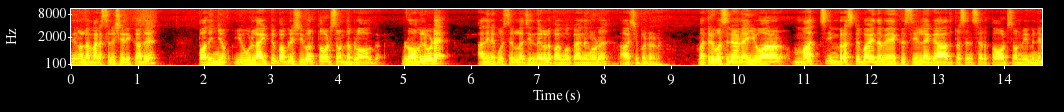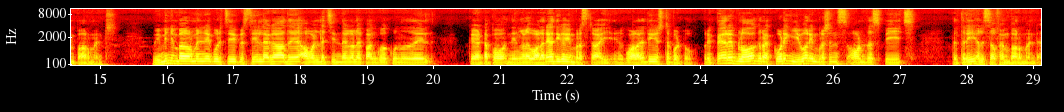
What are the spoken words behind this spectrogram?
നിങ്ങളുടെ മനസ്സിൽ ശരിക്കും അത് പതിഞ്ഞു. You would like to publish your thoughts on the blog ബ്ലോഗിലൂടെ അതിനെക്കുറിച്ചുള്ള ചിന്തകൾ പങ്കുവെക്കാൻ നിങ്ങളോട് ആവശ്യപ്പെടുകയാണ്. മറ്റൊരു ക്വസ്റ്റ്യൻ ആണ് you are much impressed by the way Christine Lagarde presents thoughts on women empowerment women എംപവർമെന്റിനെ കുറിച്ച് ക്രിസ്ത്യൻ ലഗാദ് അവളുടെ ചിന്തകൾ പങ്കുവെക്കുന്നതിൽ കേട്ടപ്പോൾ നിങ്ങൾ വളരെയധികം ഇമ്പ്രസ്ഡ് ആയി. നിങ്ങൾക്ക് വളരെയധികം ഇഷ്ടപ്പെട്ടു. Prepare a blog recording your impressions on the speech the three Ls of empowerment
